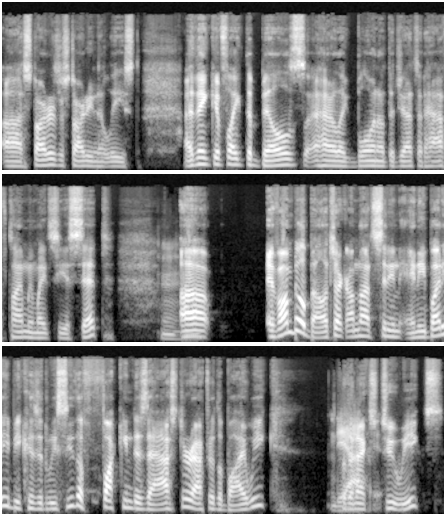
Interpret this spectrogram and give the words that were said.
Uh, starters are starting at least. I think if like the Bills are like blowing out the Jets at halftime, we might see a sit. Mhm. Uh, if I'm Bill Belichick, I'm not sitting anybody because did we see the fucking disaster after the bye week for the next two weeks?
